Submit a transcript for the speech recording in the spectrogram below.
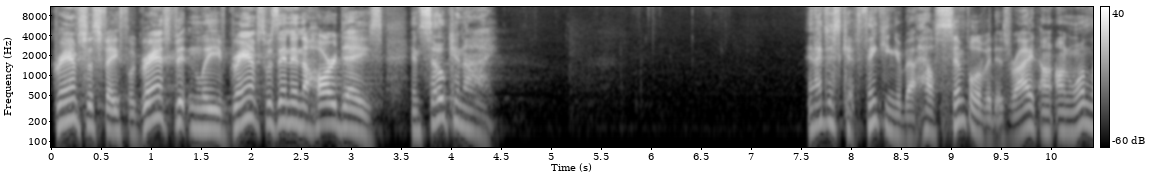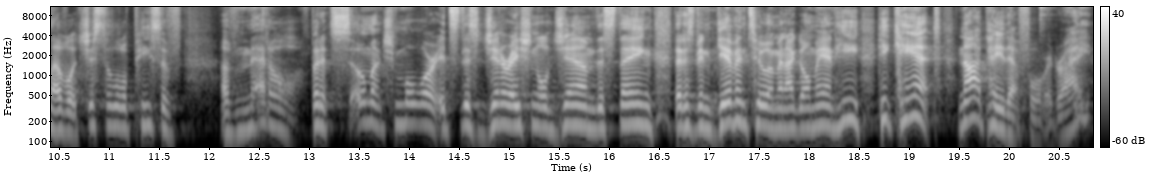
Gramps was faithful. Gramps didn't leave. Gramps was in in the hard days, and so can I. And I just kept thinking about how simple of it is, right? On, on one level, it's just a little piece of, of metal, but it's so much more. It's this generational gem, this thing that has been given to him. And I go, man, he, he can't not pay that forward, right?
